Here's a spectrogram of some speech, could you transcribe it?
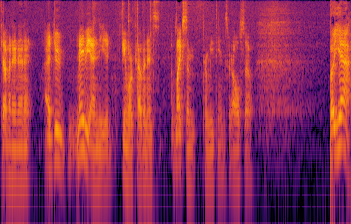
Covenant in it. I do, maybe I need a few more Covenants. I'd like some Prometheans also. But yeah,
